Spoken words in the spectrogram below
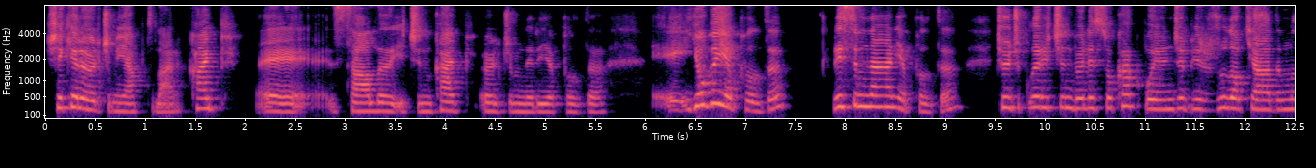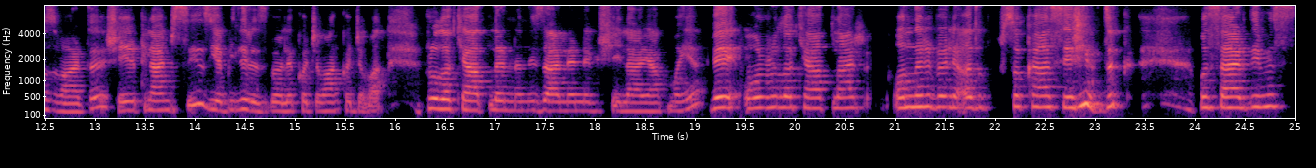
şeker ölçümü yaptılar. Kalp e, sağlığı için kalp ölçümleri yapıldı. E, yoga yapıldı. Resimler yapıldı. Çocuklar için böyle sokak boyunca bir rulo kağıdımız vardı. Şehir plancısıyız ya biliriz böyle kocaman kocaman rulo kağıtlarının üzerlerine bir şeyler yapmayı. Ve o rulo kağıtlar onları böyle alıp sokağa seriyorduk. O serdiğimiz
